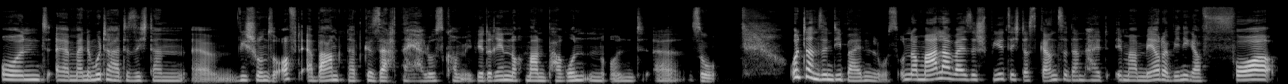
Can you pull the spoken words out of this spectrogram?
Und äh, meine Mutter hatte sich dann, äh, wie schon so oft, erbarmt und hat gesagt, naja, los, komm, wir drehen noch mal ein paar Runden und äh, so. Und dann sind die beiden los. Und normalerweise spielt sich das Ganze dann halt immer mehr oder weniger vor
